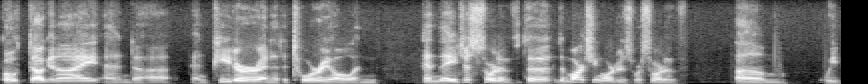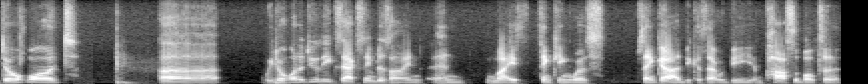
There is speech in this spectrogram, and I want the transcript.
both Doug and I and uh, and Peter and editorial and and they just sort of the the marching orders were sort of um, we don't want uh, we don't want to do the exact same design and my thinking was thank God because that would be impossible to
